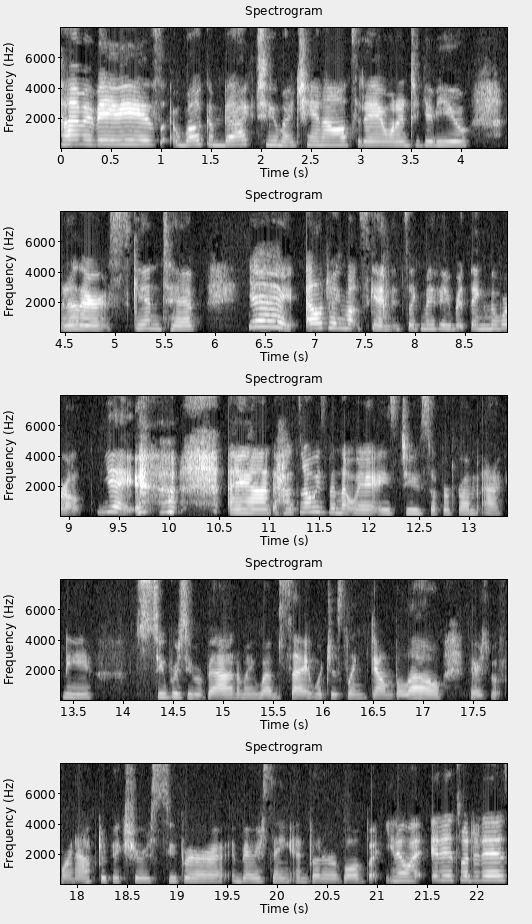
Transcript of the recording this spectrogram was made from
Hi my babies! Welcome back to my channel. Today I wanted to give you another skin tip. Yay! I love talking about skin. It's like my favorite thing in the world. Yay! and it hasn't always been that way. I used to suffer from acne super super bad on my website which is linked down below. There's before and after pictures super embarrassing and vulnerable but you know what? It is what it is.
